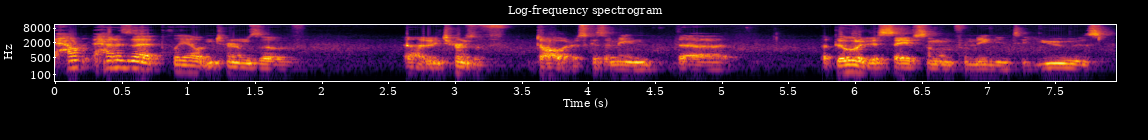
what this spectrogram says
how how does that play out in terms of uh, in terms of dollars? Because I mean the ability to save someone from needing to use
